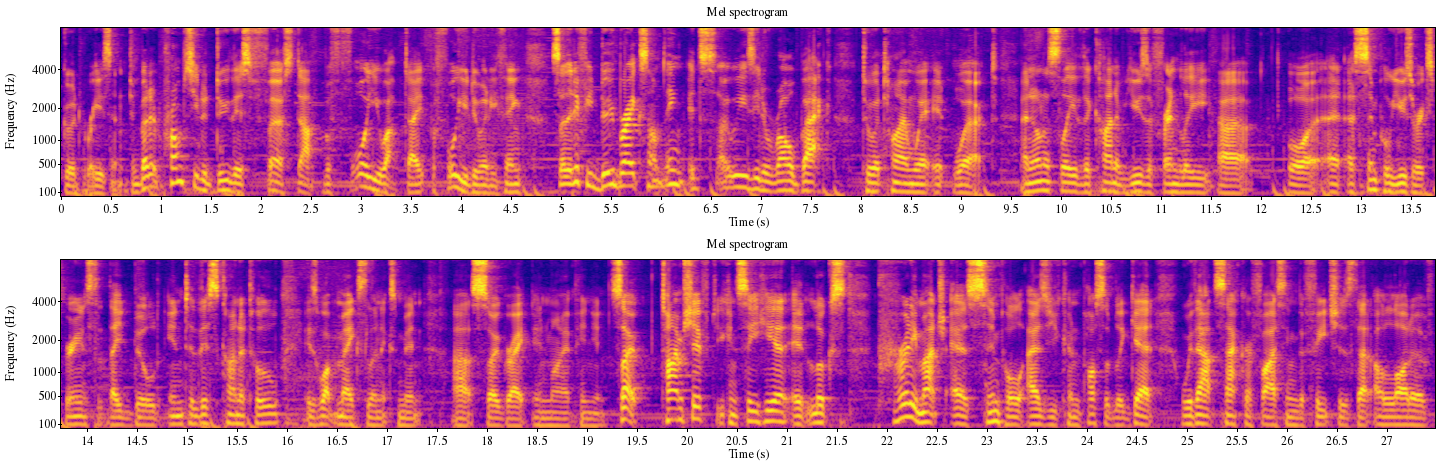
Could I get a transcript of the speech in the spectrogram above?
good reason. But it prompts you to do this first up before you update, before you do anything, so that if you do break something, it's so easy to roll back to a time where it worked. And honestly, the kind of user friendly uh, or a, a, simple user experience that they build into this kind of tool is what makes Linux Mint uh, so great in my opinion. So Timeshift, you can see here, it looks pretty much as simple as you can possibly get without sacrificing the features that a lot of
